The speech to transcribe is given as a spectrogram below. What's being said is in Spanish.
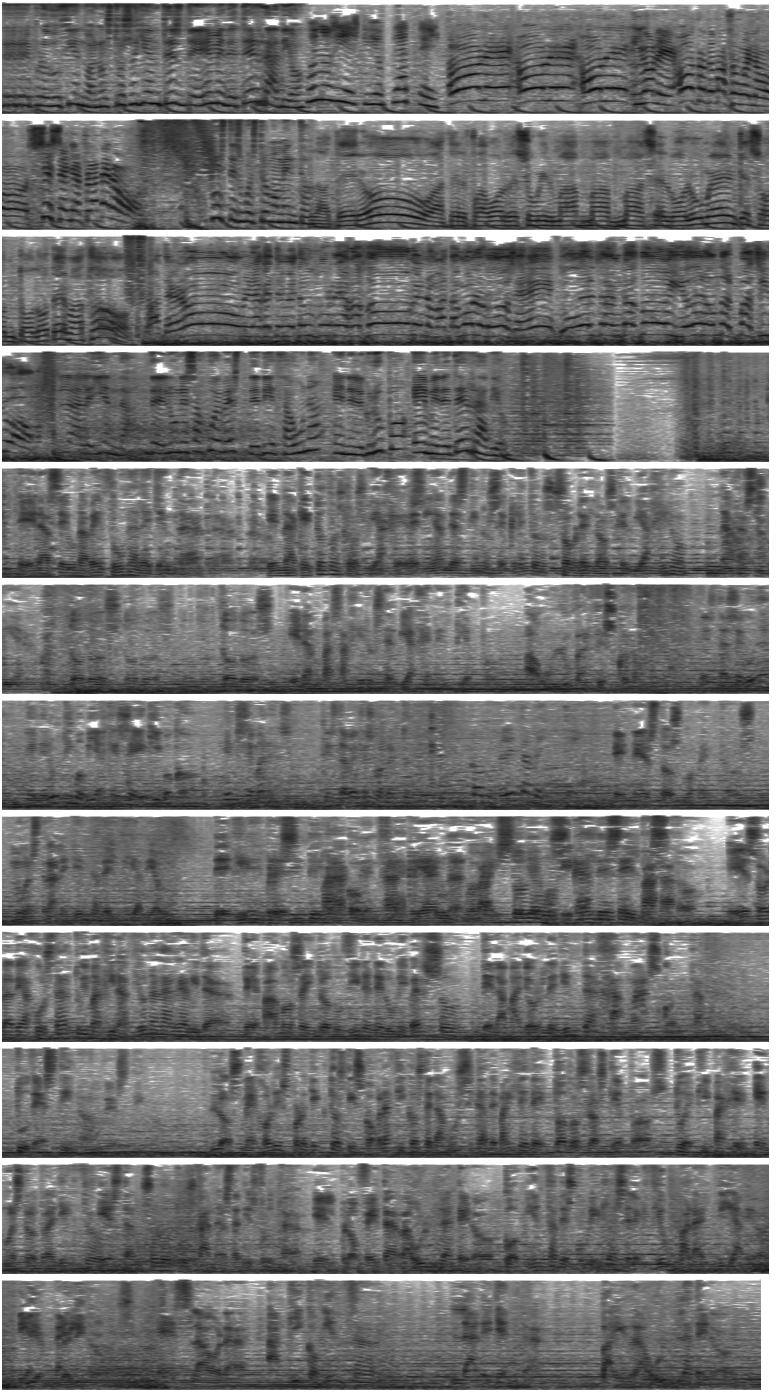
reproduciendo a nuestros oyentes de MDT Radio. Buenos días, tío Plater. ¡Ole, ole, ole y ole! ¡Otro temazo bueno! ¡Sí, señor Platero! Este es vuestro momento. Platero, haz el favor de subir más, más, más el volumen, que son todo temazos. Platero, mira que te meto un zurriagazo, que nos matamos los dos, ¿eh? Tú del trancazo y yo de la onda pasiva. La leyenda, de lunes a jueves, de 10 a 1, en el grupo MDT Radio. Érase una vez una leyenda en la que todos los viajes tenían destinos secretos sobre los que el viajero nada sabía. Todos, todos, todos, todos eran pasajeros del viaje en el tiempo a un lugar desconocido. ¿Estás segura? En el último viaje se equivocó. En semanas. ¿Esta vez es correcto? Completamente. En estos momentos, nuestra leyenda del día de hoy detiene el presente para comenzar a crear una nueva historia musical desde el pasado. Es hora de ajustar tu imaginación a la realidad. Te vamos a introducir en el universo de la mayor leyenda jamás contada. Tu destino. Los mejores proyectos discográficos de la música de baile de todos los tiempos. Tu equipaje en nuestro trayecto es tan solo tus ganas de disfrutar. El profeta Raúl Platero comienza a descubrir la selección para el día de hoy. Bienvenidos. Es la hora. Aquí comienza la leyenda. By Raúl Platero.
